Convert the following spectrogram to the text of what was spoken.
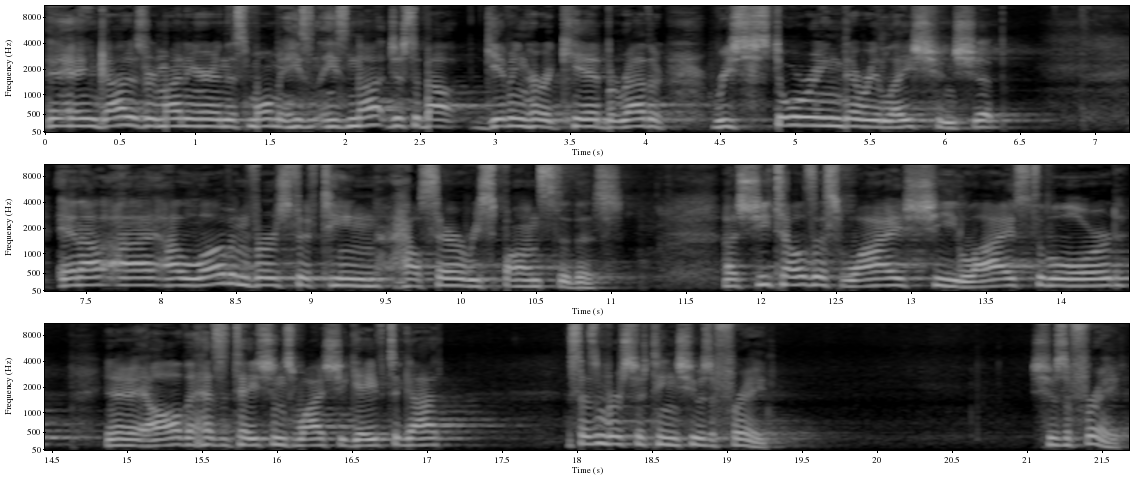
And God is reminding her in this moment, he's, he's not just about giving her a kid, but rather restoring their relationship. And I, I, I love in verse 15 how Sarah responds to this. Uh, she tells us why she lies to the Lord, you know, all the hesitations why she gave to God. It says in verse 15, she was afraid. She was afraid.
